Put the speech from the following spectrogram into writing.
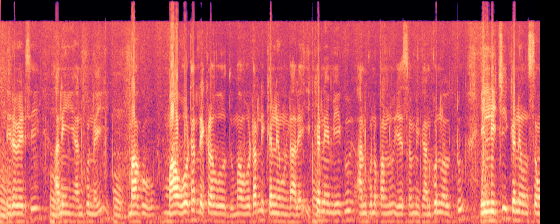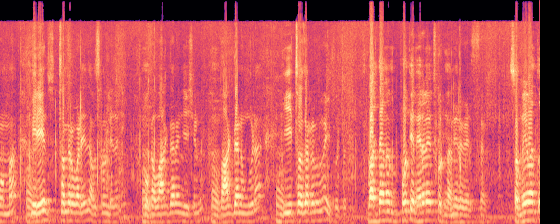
Hmm. నెరవేర్చి అని అనుకున్నాయి. మాకు మా ఓటర్లు ఎక్కడ పోవద్దు మా ఓటర్లు ఇక్కడనే ఉండాలి. ఇక్కడనే మీకు అనుకున్న పనులు చేస్తాం. మీకు అనుకున్నట్టు ఇల్లు ఇచ్చి ఇక్కడనే ఉంచుతామమ్మా. మీరేం తొందరపడేది అవసరం లేదని ఒక వాగ్దానం చేసిండు. వాగ్దానం కూడా ఈ తొందరలో అయిపోతుంది. వాగ్దానం పూర్తిగా నెరవేర్చుకుంటున్నారు. నెరవేరుస్తాడు సో మీ వంతు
